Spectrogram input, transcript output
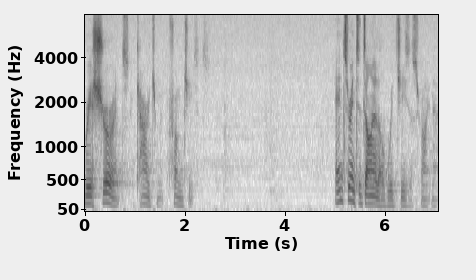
reassurance, encouragement from Jesus. Enter into dialogue with Jesus right now.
